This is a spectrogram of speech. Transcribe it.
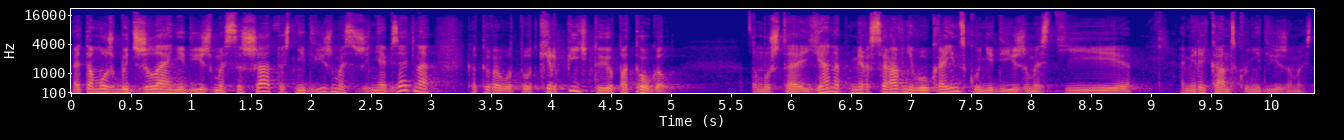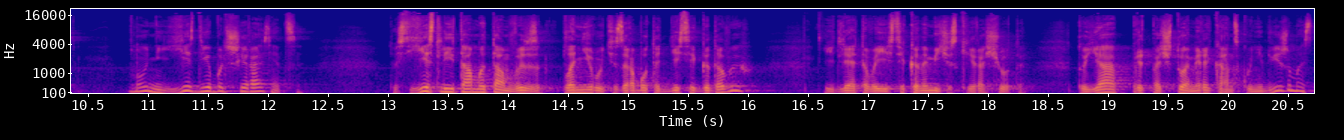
это может быть жилая недвижимость США. То есть недвижимость же не обязательно, которая вот, вот кирпич, ты ее потрогал. Потому что я, например, сравниваю украинскую недвижимость и американскую недвижимость. Ну, есть две большие разницы. То есть если и там, и там вы планируете заработать 10 годовых – и для этого есть экономические расчеты, то я предпочту американскую недвижимость,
